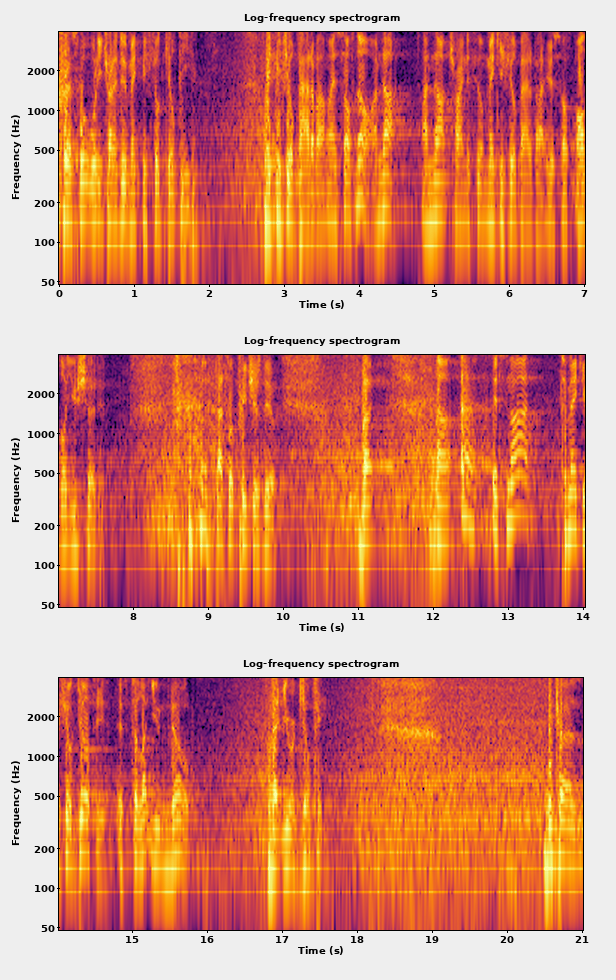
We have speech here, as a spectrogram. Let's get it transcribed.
Kris, what, what are you trying to do? Make me feel guilty? Make me feel bad about myself? No, I'm not. I'm not trying to feel, make you feel bad about yourself, although you should. That's what preachers do. But uh, it's not to make you feel guilty, it's to let you know that you are guilty. Because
